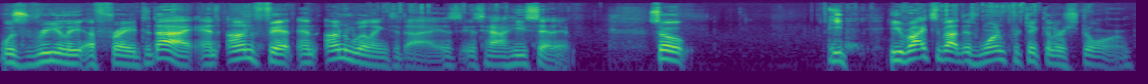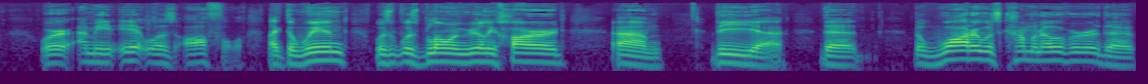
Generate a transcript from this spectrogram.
was really afraid to die and unfit and unwilling to die, is, is how he said it. So he, he writes about this one particular storm where, I mean, it was awful. Like the wind was, was blowing really hard, um, the, uh, the, the water was coming over, the,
